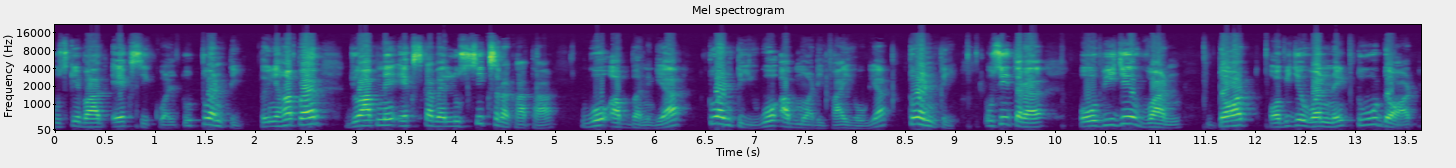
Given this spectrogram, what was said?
उसके बाद एक्स इक्वल टू ट्वेंटी तो यहाँ पर जो आपने एक्स का वैल्यू सिक्स रखा था, वो अब बन गया ट्वेंटी वो अब मॉडिफाई हो गया ट्वेंटी उसी तरह OBJ one dot OBJ one नहीं two dot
